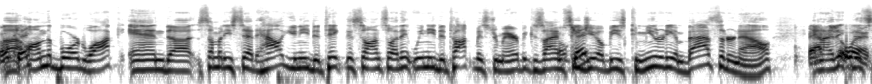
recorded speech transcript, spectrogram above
uh, on the boardwalk. And uh, somebody said, Hal, you need to take this on. So I think we need to talk, Mr. Mayor, because I'm Okay. CJOB's community ambassador now. And I think this,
